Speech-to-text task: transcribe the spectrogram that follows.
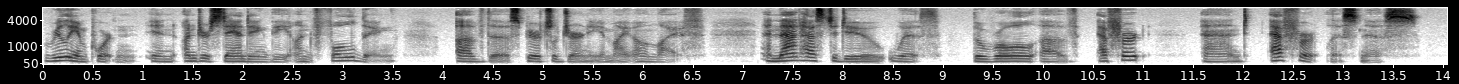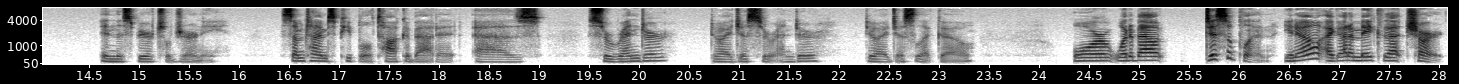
really important in understanding the unfolding of the spiritual journey in my own life. And that has to do with the role of effort and effortlessness in the spiritual journey. Sometimes people talk about it as surrender. Do I just surrender? Do I just let go? Or what about discipline? You know, I got to make that chart.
